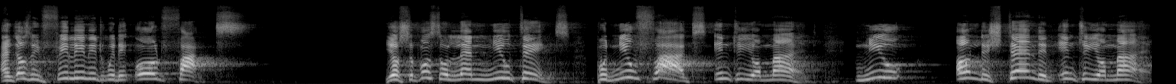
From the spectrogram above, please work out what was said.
and just be filling it with the old facts. You're supposed to learn new things, put new facts into your mind new understanding into your mind.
